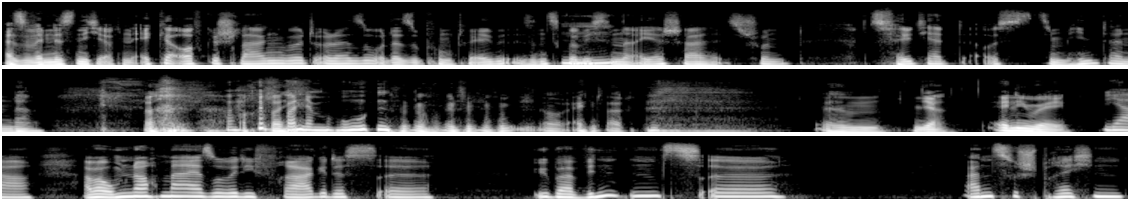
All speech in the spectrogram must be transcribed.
Also wenn es nicht auf eine Ecke aufgeschlagen wird oder so, oder so punktuell sind es, glaube ich, Mhm. so eine Eierschale, ist schon, das fällt ja aus dem Hintern da. auch Von einem Huhn. Hunden auch einfach. Ähm, ja, anyway. Ja, aber um nochmal so die Frage des äh, Überwindens äh, anzusprechen,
